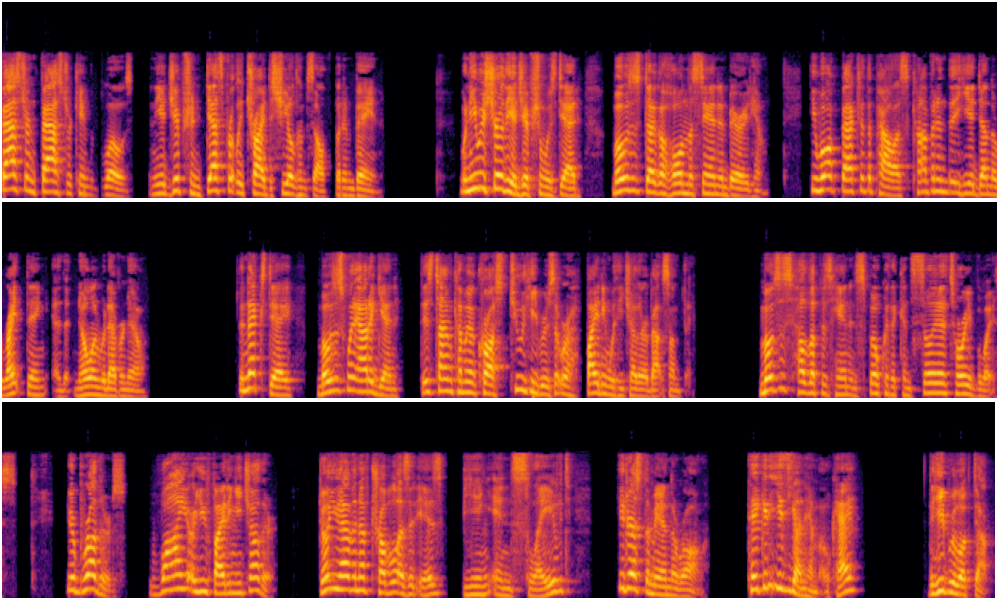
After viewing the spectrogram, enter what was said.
Faster and faster came the blows, and the Egyptian desperately tried to shield himself, but in vain. When he was sure the Egyptian was dead, Moses dug a hole in the sand and buried him. He walked back to the palace, confident that he had done the right thing and that no one would ever know. The next day, Moses went out again, this time coming across two Hebrews that were fighting with each other about something. Moses held up his hand and spoke with a conciliatory voice. Your brothers, why are you fighting each other? Don't you have enough trouble as it is, being enslaved? He addressed the man in the wrong. Take it easy on him, okay? The Hebrew looked up.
